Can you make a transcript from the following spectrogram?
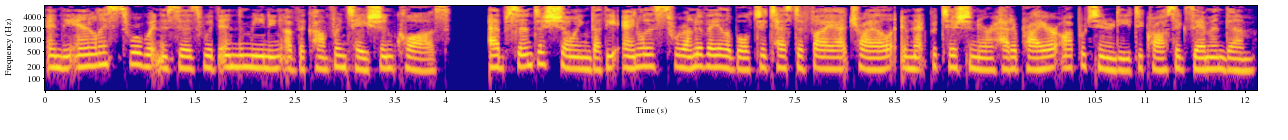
and the analysts were witnesses within the meaning of the Confrontation Clause. Absent a showing that the analysts were unavailable to testify at trial and that petitioner had a prior opportunity to cross-examine them,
